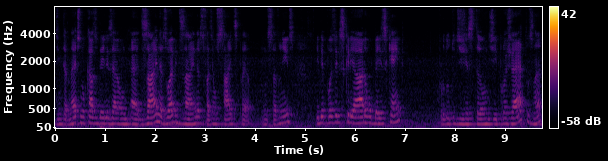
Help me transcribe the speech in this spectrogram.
de internet. No caso deles eram uh, designers, web designers, faziam sites pra, nos Estados Unidos, e depois eles criaram o Basecamp, produto de gestão de projetos, né?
